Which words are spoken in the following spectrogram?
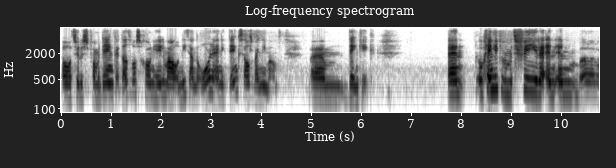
oh wat zullen ze van me denken. Dat was gewoon helemaal niet aan de orde en ik denk zelfs bij niemand. Um, denk ik. En op een gegeven liepen we met veren en, en uh,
